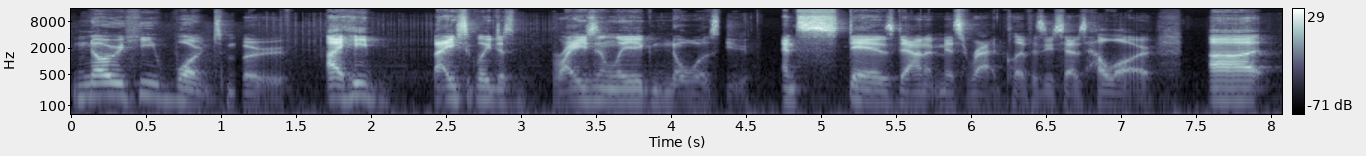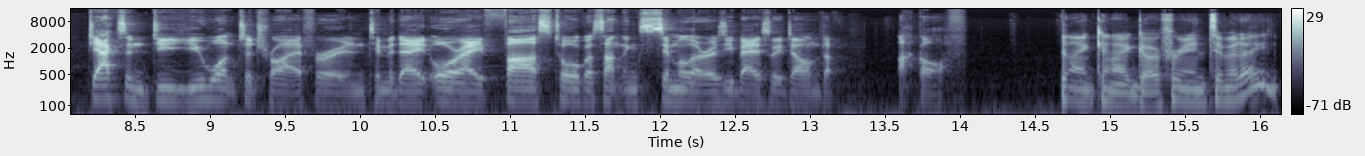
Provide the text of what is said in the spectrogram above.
No, he won't move. Uh, he basically just brazenly ignores you and stares down at Miss Radcliffe as he says hello. Uh, Jackson, do you want to try for an intimidate or a fast talk or something similar as you basically tell him to fuck off? Can I can I go for an intimidate?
